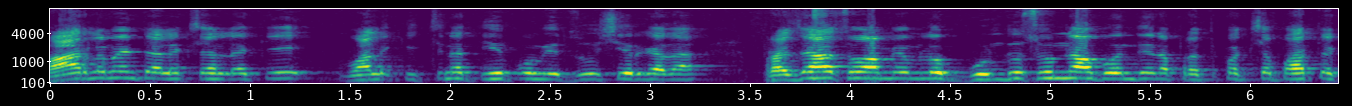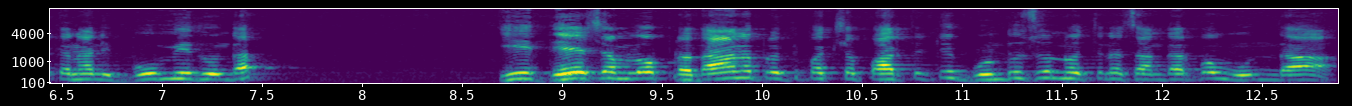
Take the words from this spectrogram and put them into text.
పార్లమెంట్ ఎలక్షన్లకి వాళ్ళకి ఇచ్చిన తీర్పు మీరు చూసిరు కదా. ప్రజాస్వామ్యంలో గుండు సున్నా పొందిన ప్రతిపక్ష పార్టీ ఎక్కడని భూమి మీద ఉందా? ఈ దేశంలో ప్రధాన ప్రతిపక్ష పార్టీకి గుండుసున్న వచ్చిన సందర్భం ఉందా?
